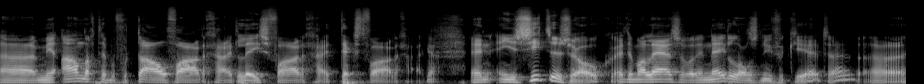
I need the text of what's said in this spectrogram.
uh, meer aandacht hebben voor taalvaardigheid, leesvaardigheid, tekstvaardigheid. Ja. En, en je ziet dus ook de malaise waarin Nederlands nu verkeert. Hè, uh,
